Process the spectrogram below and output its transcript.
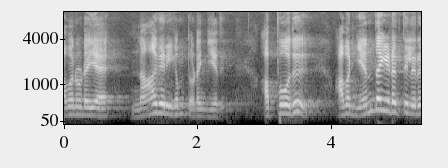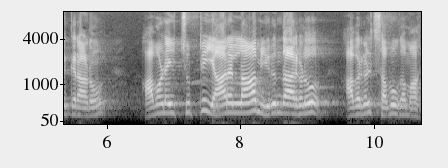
அவனுடைய நாகரிகம் தொடங்கியது. அப்போது அவன் எந்த இடத்தில் இருக்கிறானோ அவனை சுற்றி யாரெல்லாம் இருந்தார்களோ அவர்கள் சமூகமாக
